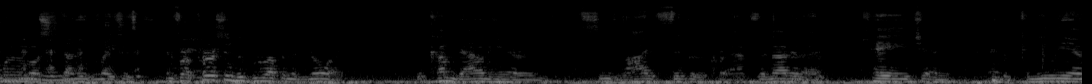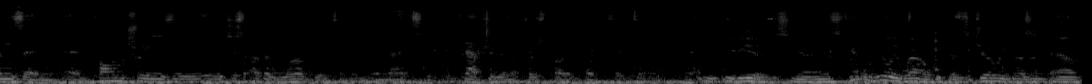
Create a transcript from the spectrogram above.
one of the most stunning places. And for a person who grew up in the north, to come down here and see live fiddler crabs, they're not in a cage and, and chameleons and, and palm trees. It, was- it was just otherworldly to me, and that's captured in the first part of the book for Joey. Yeah. It is, yeah, and it's handled really well because Joey doesn't have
